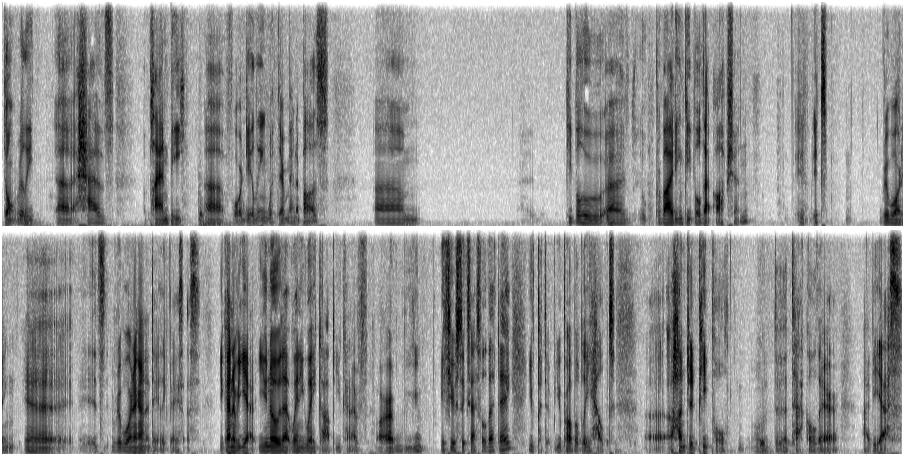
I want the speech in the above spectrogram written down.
don't really uh, have a plan B uh, for dealing with their menopause. Um, people who uh, providing people that option, it, it's rewarding. Uh, it's rewarding on a daily basis. You kind of yeah, you know that when you wake up, you kind of are. You, if you're successful that day, you put, you probably helped uh, a hundred people uh, tackle their IBS.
